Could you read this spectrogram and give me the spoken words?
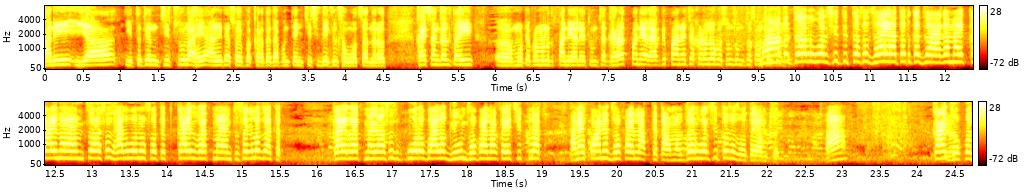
आणि या इथं त्यांची चूल आहे आणि त्या स्वयंपाक करतात आपण त्यांच्याशी देखील संवाद साधणार आहोत. काय सांगाल ताई? अ, मोठ्या प्रमाणात पाणी आले तुमच्या घरात पाणी आलं अगदी पाण्याच्या कडेला बसून तुमचा मग संसार आता चाललाय. दरवर्षी ते तसंच आहे. आता का जागा नाही काय नाही. आमचं असं हलवणच होतात काय राहत नाही आमचं. सगळं जातात. काय राहत नाही. असंच पोरं बाळ घेऊन झोपायला लागतं या चिखलात आणि पाण्यात झोपायला लागतात आम्हाला. दरवर्षी तसंच होतंय आमचं. हा? काय झोपत?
